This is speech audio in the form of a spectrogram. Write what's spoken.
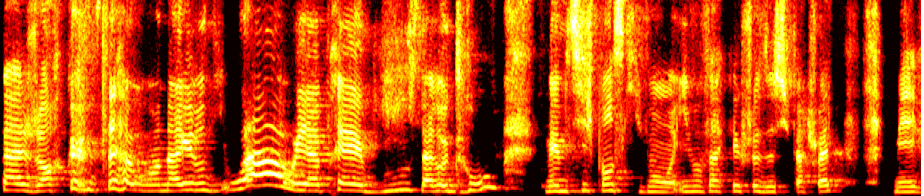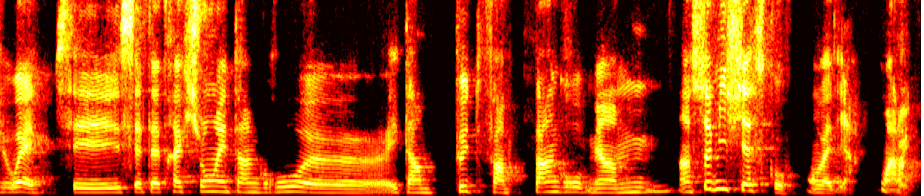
pas genre comme ça où on arrive on dit waouh et après boum ça retombe. Même si je pense qu'ils vont ils vont faire quelque chose de super chouette. Mais ouais cette attraction est un gros euh, est un peu enfin pas un gros mais un, un semi fiasco on va dire. Voilà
